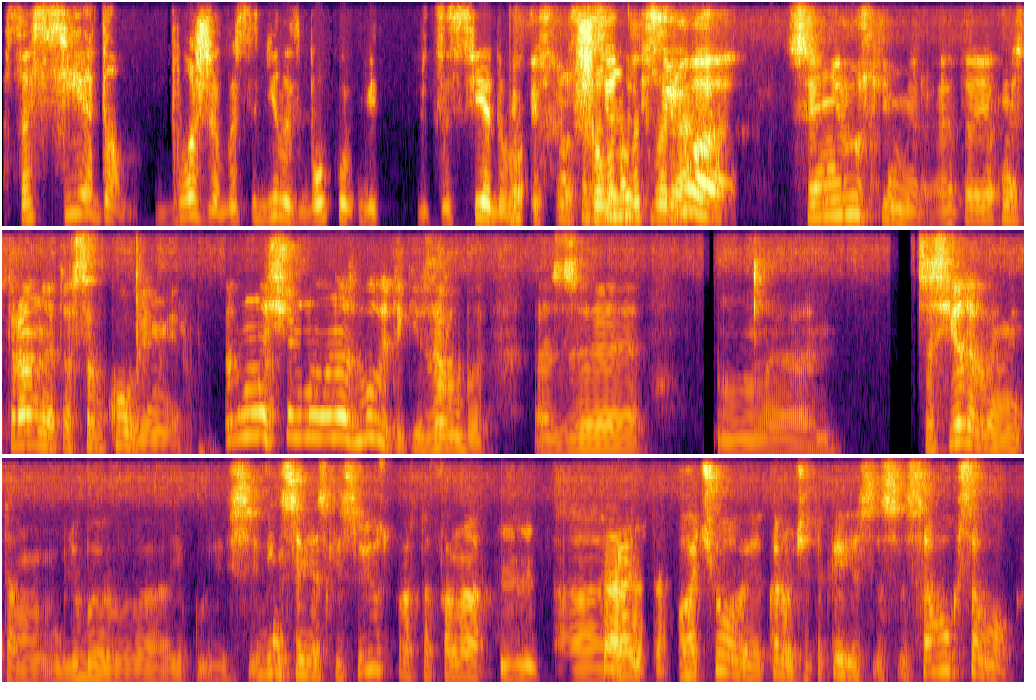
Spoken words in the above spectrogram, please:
Сусідом. Боже, ви сиділи збоку від, від сусідова. Що воно витворяє? Це не русський мір, це, як не странно, це совковий мір. Ми ще ми, у нас були такі заруби з е, Сосєдовим, він там любив, е, він Совєтський Союз, просто фанат. Мгм. А, Так, Рані так, так. Пугачовий, коротше, такий с- с- совок-совок.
